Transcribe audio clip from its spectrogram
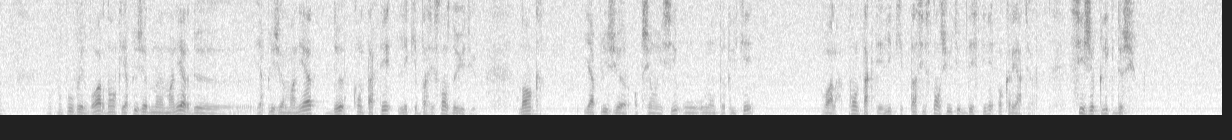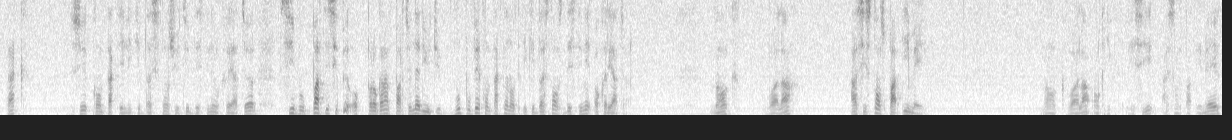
Vous pouvez le voir. Donc, il y a plusieurs manières de, il y a plusieurs manières de contacter l'équipe d'assistance de YouTube. Donc, il y a plusieurs options ici où, où l'on peut cliquer. Voilà, contacter l'équipe d'assistance YouTube destinée aux créateurs. Si je clique dessus, tac, j'ai contacté l'équipe d'assistance YouTube destinée aux créateurs. Si vous participez au programme partenaire YouTube, vous pouvez contacter notre équipe d'assistance destinée aux créateurs. Donc, voilà. Assistance par email. Donc, voilà, on clique ici, par email.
